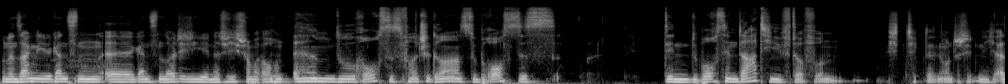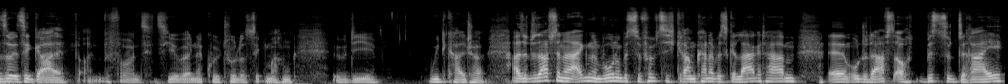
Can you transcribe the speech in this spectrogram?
Und dann sagen die ganzen, äh, ganzen Leute, die natürlich schon mal rauchen, ähm, du rauchst das falsche Gras, du brauchst das, den, du brauchst den Dativ davon. Ich check da den Unterschied nicht. Also ist egal, bevor wir uns jetzt hier über eine Kultur lustig machen, über die Weed Culture. Also du darfst in deiner eigenen Wohnung bis zu 50 Gramm Cannabis gelagert haben ähm, und du darfst auch bis zu drei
